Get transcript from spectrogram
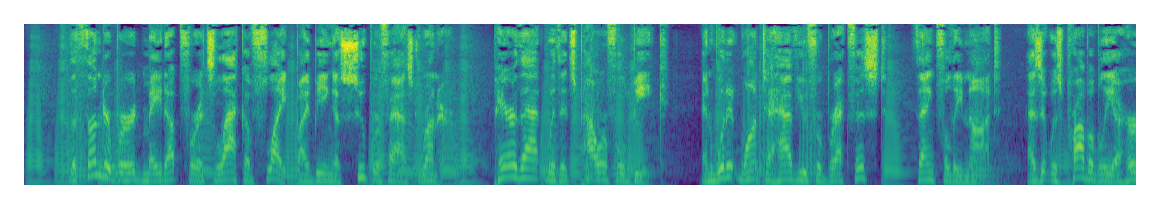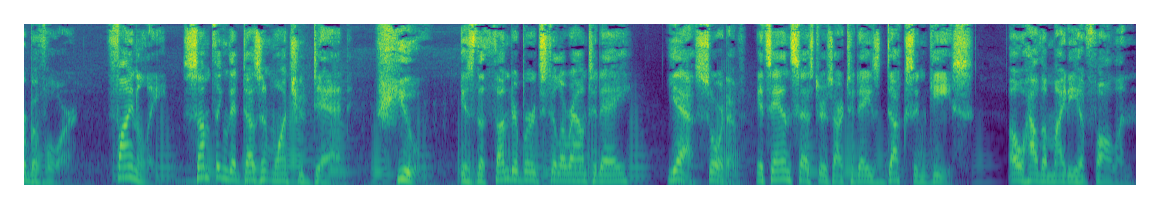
The Thunderbird made up for its lack of flight by being a super fast runner. Pair that with its powerful beak, and would it want to have you for breakfast? Thankfully not, as it was probably a herbivore. Finally, something that doesn't want you dead. Phew! Is the Thunderbird still around today? Yeah, sort of. Its ancestors are today's ducks and geese. Oh, how the mighty have fallen.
